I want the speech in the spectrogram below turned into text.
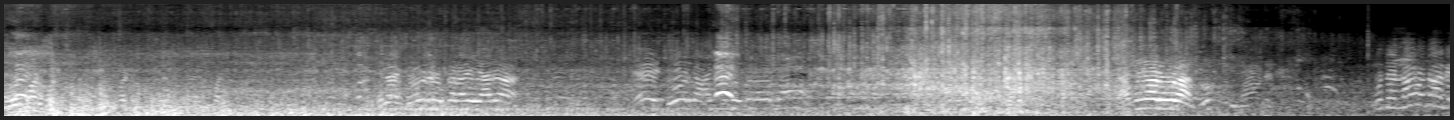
ஒரு மாடு போட்டு இருக்கிறா ஏய் தமிழ்நாடு ஊரா முதலாவதாக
